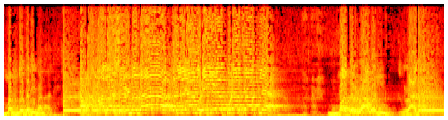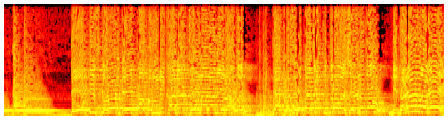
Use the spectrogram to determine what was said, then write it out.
मंदोदरी म्हणाले. रामाला शरण दा कल्याण! होईल आपल्या. मग रावण राजा. तेहतीस करोड देवता बंदीखान्यात ठेवणारा मी रावण. त्या दशरथाच्या पुत्राला शरण जाऊ. निधन नव्हे.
